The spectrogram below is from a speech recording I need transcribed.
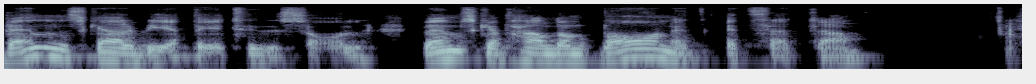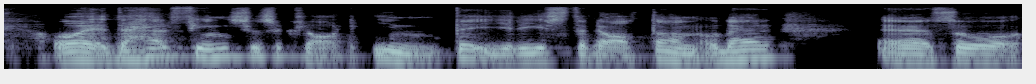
Vem ska arbeta i ett hushåll? Vem ska ta hand om barnet etc. Och det här finns ju såklart inte i registerdatan och där eh, så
